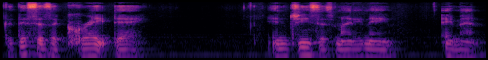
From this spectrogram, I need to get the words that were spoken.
that this is a great day. In Jesus' mighty name, amen.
